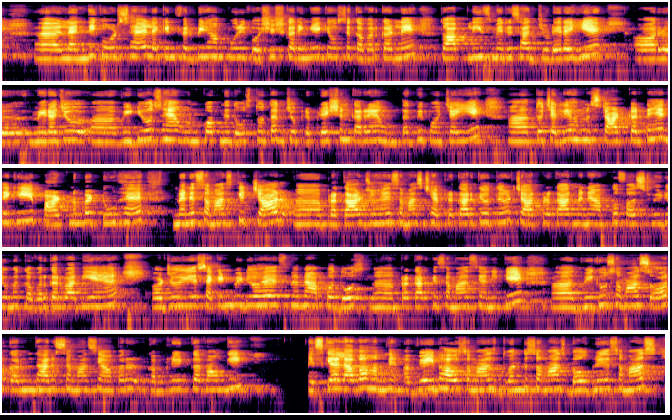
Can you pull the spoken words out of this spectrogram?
लेंदी कोर्स है, लेकिन फिर भी हम पूरी कोशिश करेंगे कि उसे कवर कर लें। तो आप प्लीज़ मेरे साथ जुड़े रहिए और मेरा जो वीडियोज़ हैं उनको अपने दोस्तों तक जो प्रिपरेशन कर रहे हैं उन तक भी पहुँचाइए। तो चलिए हम स्टार्ट करते हैं। देखिए, ये पार्ट नंबर टू है। मैंने समाज के चार प्रकार जो है, समाज छः प्रकार के होते हैं और चार प्रकार मैंने आपको फ़र्स्ट वीडियो में कवर करवा दिए हैं। और जो ये सेकंड वीडियो है, इसमें मैं आपको दो प्रकार के समाज यानी कि द्विगु समाज और कर्मधारित समास यहाँ पर कंप्लीट करवाऊँगी। इसके अलावा हमने अव्ययी भाव समास, द्वंद्व समास बहुब्रीय समास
